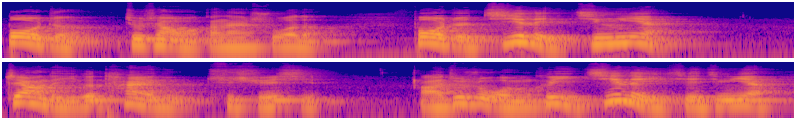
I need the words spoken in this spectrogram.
抱着就像我刚才说的，抱着积累经验这样的一个态度去学习啊，就是我们可以积累一些经验，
